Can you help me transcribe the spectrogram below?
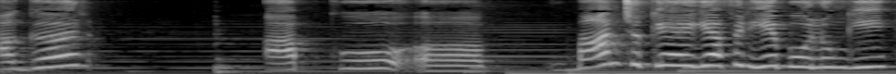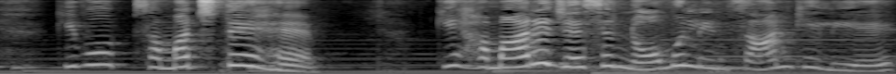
अगर आपको uh, मान चुके हैं या फिर ये बोलूँगी कि वो समझते हैं कि हमारे जैसे नॉर्मल इंसान के लिए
